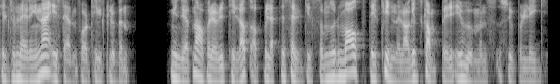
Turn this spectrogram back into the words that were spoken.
til turneringene istedenfor til klubben. Myndighetene har for øvrig tillatt at billetter selges som normalt til kvinnelagets kamper i Women's Super League.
